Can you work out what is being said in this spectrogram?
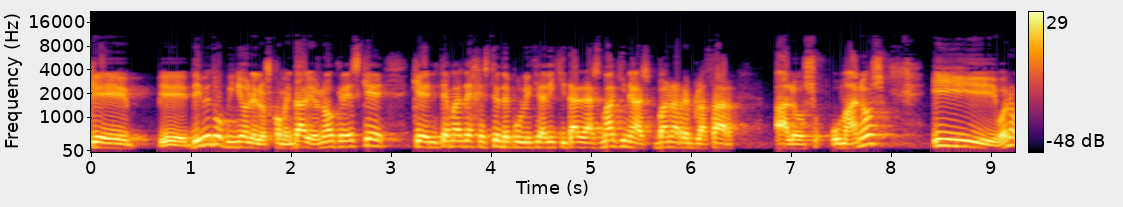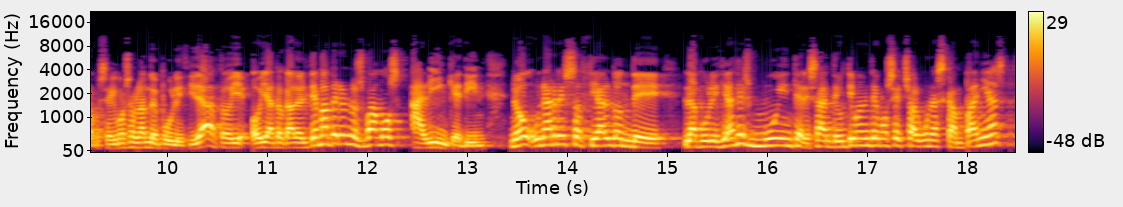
que, eh, dime tu opinión en los comentarios, ¿no? ¿Crees que, que en temas de gestión de publicidad digital las máquinas van a reemplazar a los humanos? Y bueno, pues seguimos hablando de publicidad. Hoy, hoy ha tocado el tema, pero nos vamos a LinkedIn, ¿no? Una red social donde la publicidad es muy interesante. Últimamente hemos hecho algunas campañas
